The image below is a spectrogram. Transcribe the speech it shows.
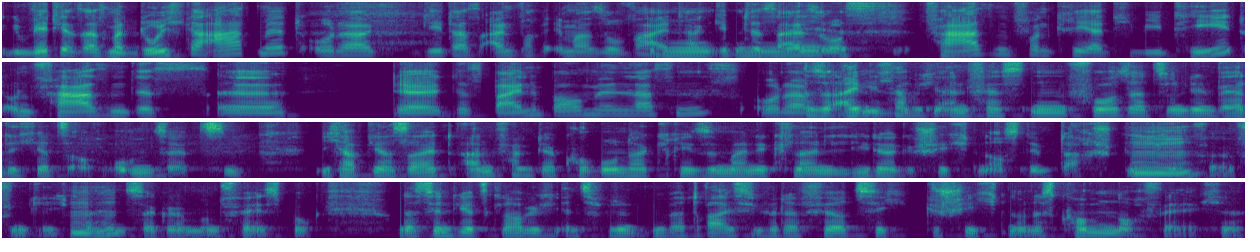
wird jetzt erstmal durchgeatmet oder geht das einfach immer so weiter? Gibt es also Phasen von Kreativität und Phasen des äh, der, des Beinebaumeln lassens? Oder also eigentlich habe ich einen festen Vorsatz und den werde ich jetzt auch umsetzen. Ich habe ja seit Anfang der Corona-Krise meine kleinen Liedergeschichten aus dem Dachstudio mhm. veröffentlicht mhm. bei Instagram und Facebook. Und das sind jetzt, glaube ich, inzwischen über 30 oder 40 Geschichten und es kommen noch welche.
